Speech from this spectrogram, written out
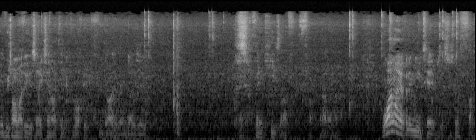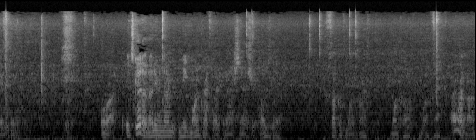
Every time I do this accent, I think of Rocket, the guy who ran Daisy. I think he's like, fuck, I don't know. Why am I opening new tabs? This is gonna fuck everything. Alright. It's good, I don't even know- need Minecraft open actually, I should close it. Fuck off Minecraft. Minecraft, Minecraft. I don't know.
